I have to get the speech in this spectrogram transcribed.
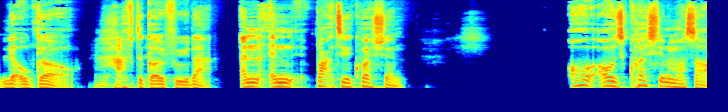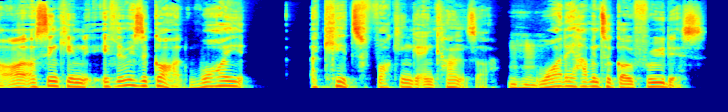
little girl have to go through that? And and back to your question, I, I was questioning myself. I was thinking, if there is a God, why are kids fucking getting cancer? hmm Why are they having to go through this?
